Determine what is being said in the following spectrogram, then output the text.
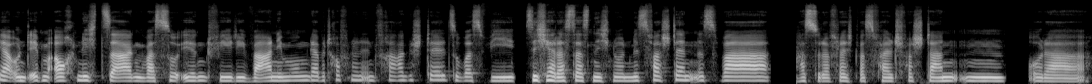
Ja, und eben auch nicht sagen, was so irgendwie die Wahrnehmung der Betroffenen in Frage stellt. Sowas wie sicher, dass das nicht nur ein Missverständnis war. Hast du da vielleicht was falsch verstanden? Oder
